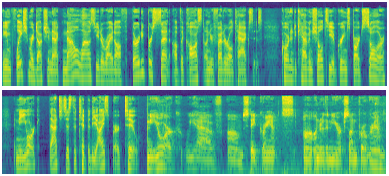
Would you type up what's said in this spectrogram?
The Inflation Reduction Act now allows you to write off 30% of the cost on your federal taxes. According to Kevin Schulte of GreenSpark Solar in New York, that's just the tip of the iceberg, too. In New York, we have um, state grants uh, under the New York Sun program.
